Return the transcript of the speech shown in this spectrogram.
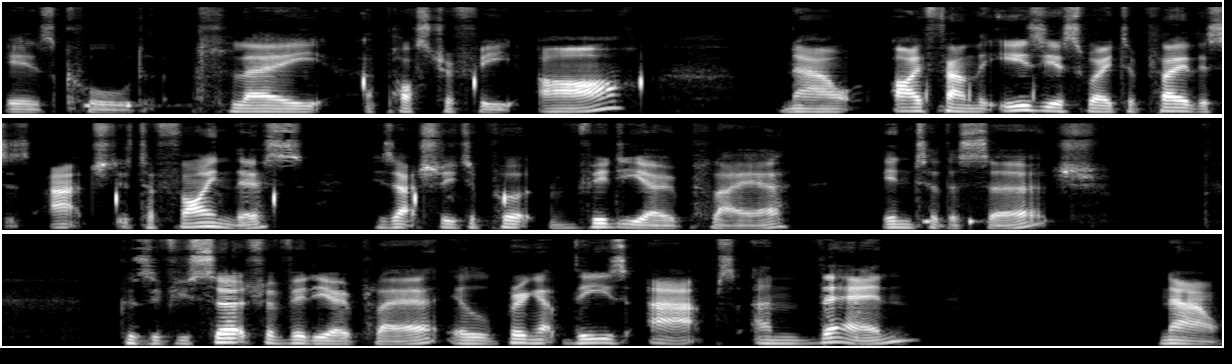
is called play apostrophe R. Now, I found the easiest way to play this is actually to find this is actually to put video player into the search. Because if you search for video player, it'll bring up these apps and then now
